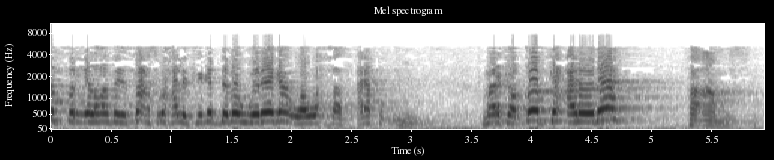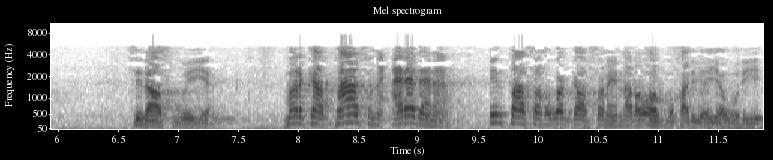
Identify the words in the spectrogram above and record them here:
afar iyo labaatan sacs waxaa la iskaga daba wareega waa wax saas ku yimi marka qofka carooda ha aamus sidaas weeyaan marka taasna caradana intaasaan uga gaabsanayna rawahu albukhaariyo ayaa wariyey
